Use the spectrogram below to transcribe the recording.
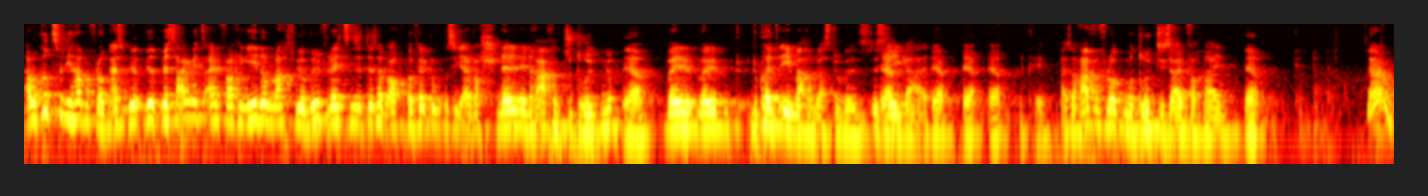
aber kurz für die Haferflocken. Also wir, wir, wir sagen jetzt einfach, jeder macht, wie er will. Vielleicht sind sie deshalb auch perfekt, um sich einfach schnell in den Rachen zu drücken. Ja. Weil, weil du- du kannst eh machen, was du willst. Ist ja, eh egal. Ja, ja, ja, Okay. Also Haferflocken, man drückt sich einfach rein. ja. Ja.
